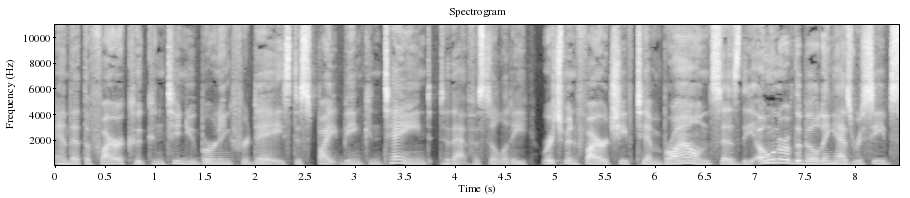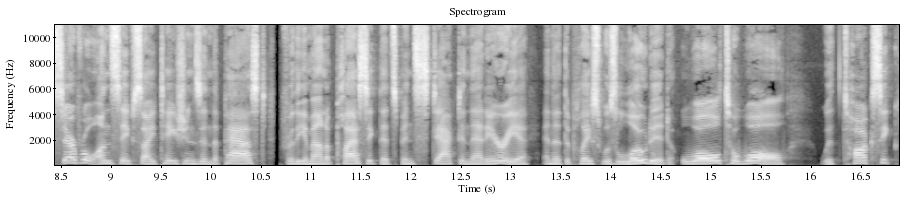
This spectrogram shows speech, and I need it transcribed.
and that the fire could continue burning for days despite being contained to that facility. Richmond Fire Chief Tim Brown says the owner of the building has received several unsafe citations in the past for the amount of plastic that's been stacked in that area and that the place was loaded wall to wall with toxic,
